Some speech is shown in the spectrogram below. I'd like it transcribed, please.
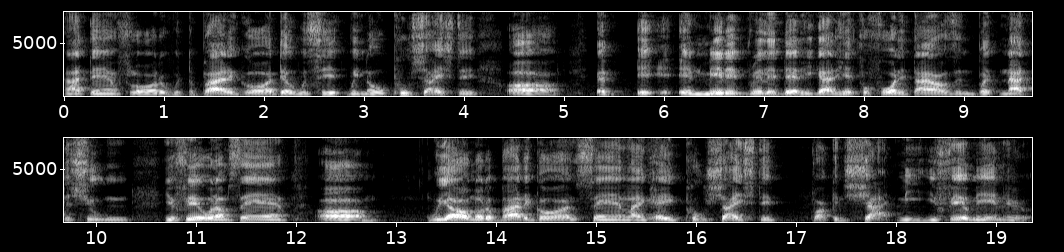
out there in Florida with the bodyguard that was hit. We know Pooh Shiesty uh, admitted really that he got hit for 40000 but not the shooting. You feel what I'm saying? Um, we all know the bodyguard saying like, hey, Pooh Shiesty fucking shot me. You feel me in here?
